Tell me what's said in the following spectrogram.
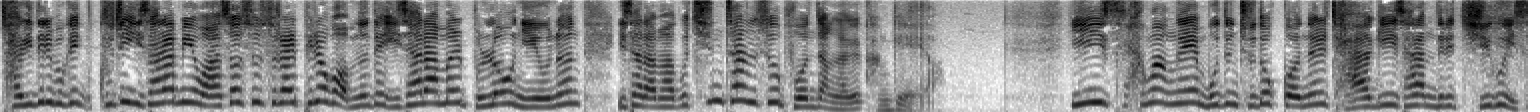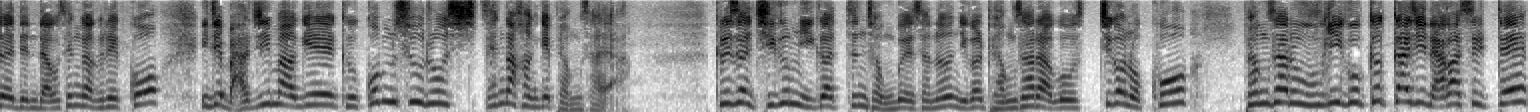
자기들이 보기엔 굳이 이 사람이 와서 수술할 필요가 없는데 이 사람을 불러온 이유는 이 사람하고 친찬수 부원장과의 관계예요. 이 상황의 모든 주도권을 자기 사람들이 쥐고 있어야 된다고 생각을 했고 이제 마지막에 그 꼼수로 시- 생각한 게 병사야. 그래서 지금 이 같은 정부에서는 이걸 병사라고 찍어놓고 병사로 우기고 끝까지 나갔을 때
